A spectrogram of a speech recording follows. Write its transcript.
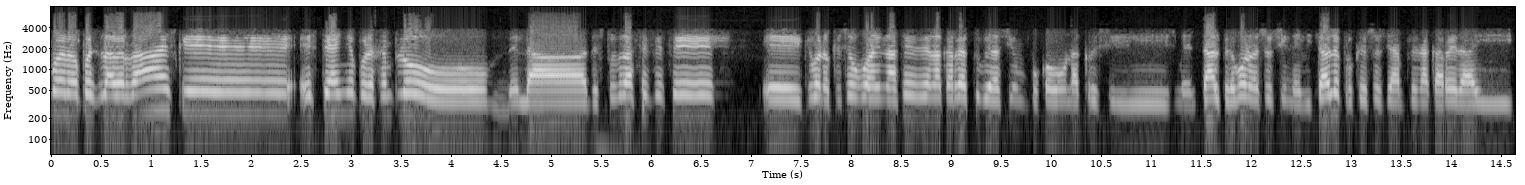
Bueno, pues la verdad es que este año, por ejemplo, de la, después de la CFC, eh, que bueno, que eso en la, en la carrera tuve así un poco una crisis mental, pero bueno, eso es inevitable porque eso es ya en plena carrera y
